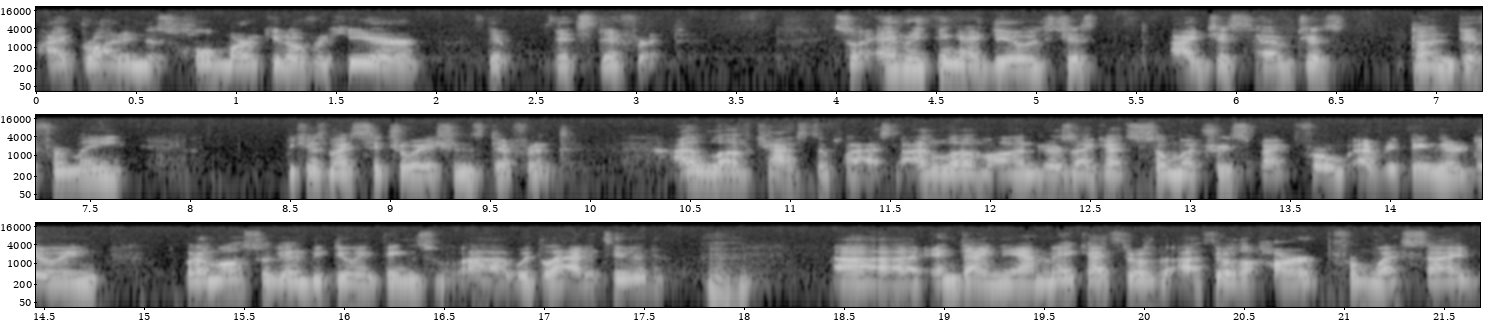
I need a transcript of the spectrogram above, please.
I brought in this whole market over here that that's different. So everything I do is just I just have just done differently because my situation's different. I love Kastaplast. I love Anders. I got so much respect for everything they're doing, but I'm also going to be doing things uh, with Latitude uh, and Dynamic. I throw the, I throw the harp from Westside.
